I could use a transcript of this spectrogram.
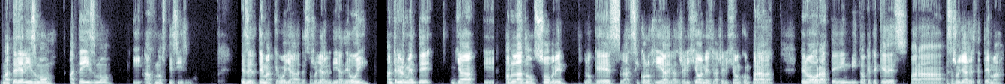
Materialismo, ateísmo y agnosticismo. Es el tema que voy a desarrollar el día de hoy. Anteriormente ya he hablado sobre lo que es la psicología de las religiones, la religión comparada, pero ahora te invito a que te quedes para desarrollar este tema.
